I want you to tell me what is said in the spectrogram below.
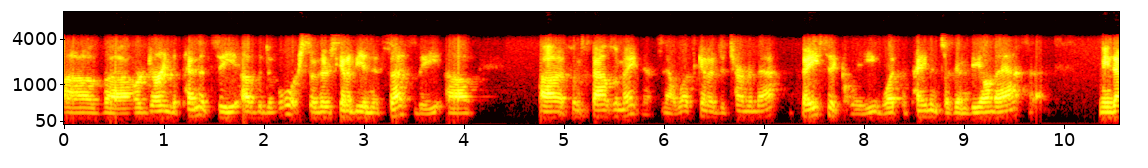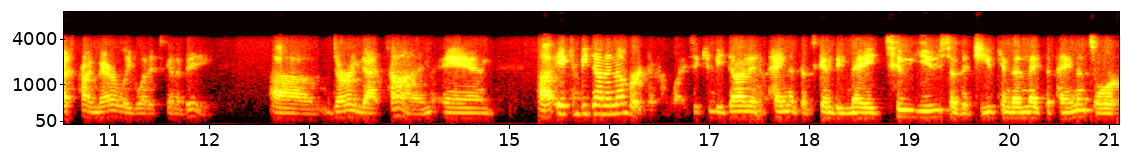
of uh, or during the pendency of the divorce. So there's going to be a necessity of uh, some spousal maintenance. Now, what's going to determine that? Basically, what the payments are going to be on the assets. I mean, that's primarily what it's going to be uh, during that time. And uh, it can be done a number of different ways. It can be done in a payment that's going to be made to you so that you can then make the payments, or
